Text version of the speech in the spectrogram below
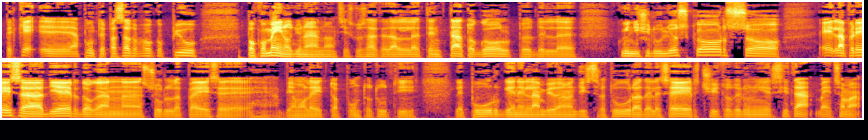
perché eh, appunto è passato poco più, poco meno di un anno, anzi scusate, dal tentato golpe del 15 luglio scorso e la presa di Erdogan sul paese, abbiamo letto appunto tutte le purghe nell'ambito della magistratura, dell'esercito, dell'università, beh insomma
